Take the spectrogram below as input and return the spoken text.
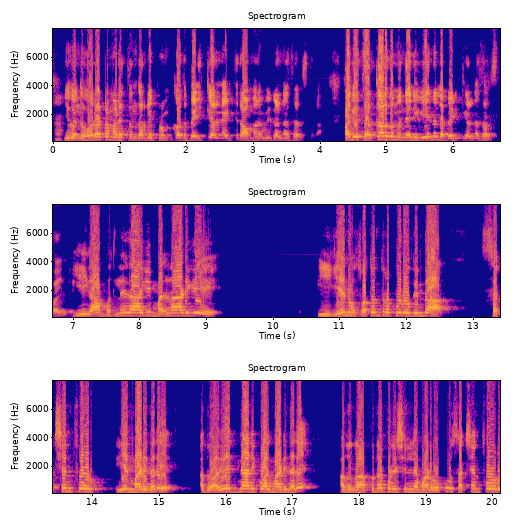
ಹ. ಈಗ ಒಂದು ಹೋರಾಟ ಮಾಡೋ ಸಂದರ್ಭದಲ್ಲಿ ಪ್ರಮುಖವಾದ ಬೇಡಿಕೆಗಳನ್ನ ಇಡ್ತೀರಾ ಮನವಿಗಳನ್ನ ಸಲ್ಲಿಸ್ತೀರಾ? ಹಾಗೆ ಸರ್ಕಾರದ ಮುಂದೆ ನೀವು ಏನೆಲ್ಲ ಬೇಡಿಕೆಗಳನ್ನ ಸಲ್ಲಿಸ್ತಾ ಇದ್ರಿ ಈಗ ಮೊದಲನೇದಾಗಿ ಮಲೆನಾಡಿಗೆ ಈಗೇನು ಸ್ವತಂತ್ರ ಪೂರ್ವದಿಂದ ಸೆಕ್ಷನ್ ಫೋರ್ ಏನ್ ಮಾಡಿದರೆ, ಅದು ಅವೈಜ್ಞಾನಿಕವಾಗಿ ಮಾಡಿದರೆ, ಅದನ್ನ ಪುನರ್ ಪರಿಶೀಲನೆ ಮಾಡಬೇಕು. ಸೆಕ್ಷನ್ ಫೋರ್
